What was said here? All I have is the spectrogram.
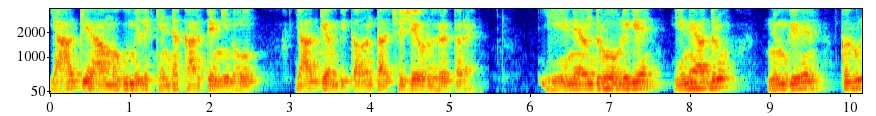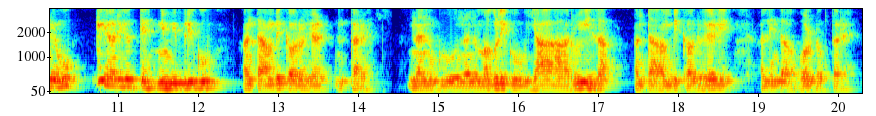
ಯಾಕೆ ಆ ಮಗು ಮೇಲೆ ಕೆಂಡ ಕಾರ್ತೆ ನೀನು? ಯಾಕೆ ಅಂಬಿಕಾ ಅಂತ ಶಶಿಯವರು ಹೇಳ್ತಾರೆ. ಏನೇ ಅಂದರೂ ಅವಳಿಗೆ, ಏನೇ ಆದರೂ ನಿಮಗೆ ಕರುಣೆ ಉಕ್ಕಿ ಹರಿಯುತ್ತೆ ನಿಮ್ಮಿಬ್ಬರಿಗೂ ಅಂತ ಅಂಬಿಕಾ ಅವರು ಹೇಳ್ತಾರೆ. ನನಗೂ, ನನ್ನ ಮಗಳಿಗೂ ಯಾರೂ ಇಲ್ಲ ಅಂತ ಅಂಬಿಕಾ ಅವರು ಹೇಳಿ ಅಲ್ಲಿಂದ ಹೊರಟೋಗ್ತಾರೆ.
